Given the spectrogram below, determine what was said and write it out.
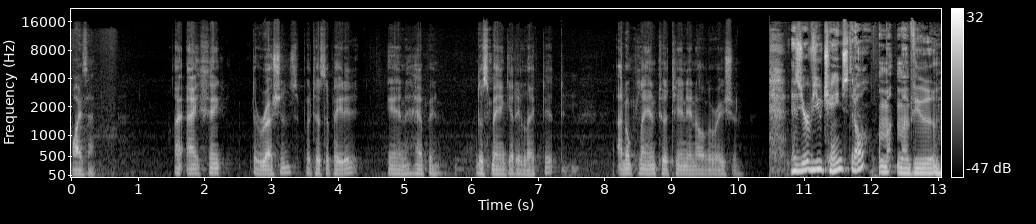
Why is that? I, I think the Russians participated in helping this man get elected. I don't plan to attend inauguration. Has your view changed at all? My, my view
